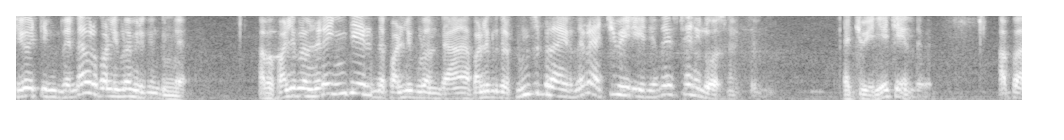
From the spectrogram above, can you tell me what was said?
சேர்ச் இருக்குதுன்றா ஒரு பள்ளிக்கூடம் இருக்குங்க அப்ப பள்ளிக்கூடம் இங்கே இருந்த பள்ளிக்கூடம் தான். பள்ளிக்கூடத்தில் பிரின்சிபலா இருந்தவர் அச்சுவேலியை சேர்ந்த ஸ்டெனிலோசன் அச்சுவேலியை சேர்ந்தவர். அப்ப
